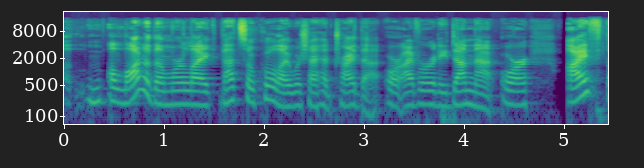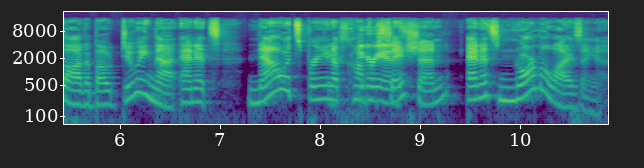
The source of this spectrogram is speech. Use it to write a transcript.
a, a lot of them were like, that's so cool. I wish I had tried that. Or I've already done that. Or I've thought about doing that. And it's now it's bringing up conversation and it's normalizing it.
